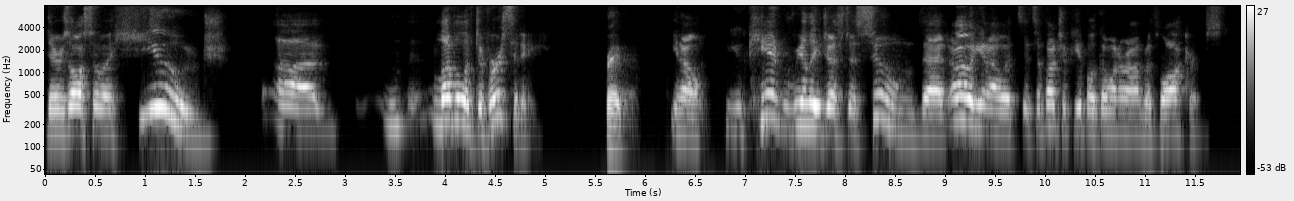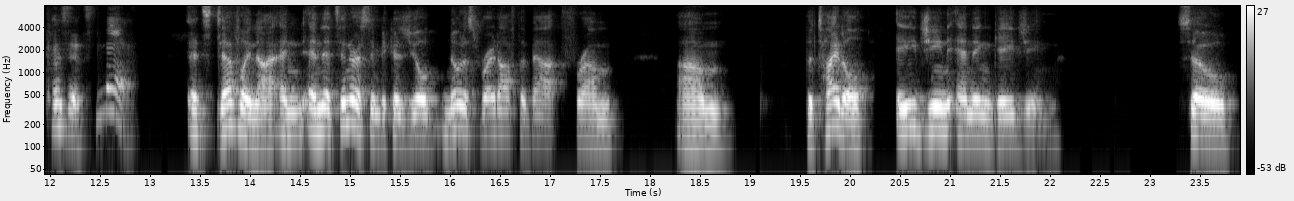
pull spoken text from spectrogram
there's also a huge uh, level of diversity. Right. You know you can't really just assume that oh you know it's it's a bunch of people going around with walkers because it's not it's definitely not, and and it's interesting because you'll notice right off the bat from um, the title, aging and engaging. So,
